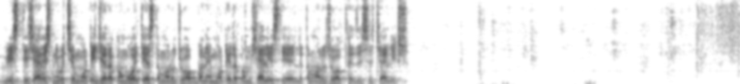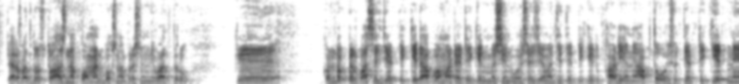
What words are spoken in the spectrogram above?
વીસથી ચાલીસની વચ્ચે મોટી જે રકમ હોય તે જ તમારો જવાબ બને. મોટી રકમ ચાલીસ છે એટલે તમારો જવાબ થઈ જશે ચાલીસ. ત્યારબાદ દોસ્તો, આજના કોમેન્ટ બોક્સના પ્રશ્નની વાત કરું કે કંડક્ટર પાસે જે ટિકિટ આપવા માટે ટિકિટ મશીન હોય છે, જેમાંથી તે ટિકિટ ફાડી અને આપતો હોય છે, તે ટિકિટને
